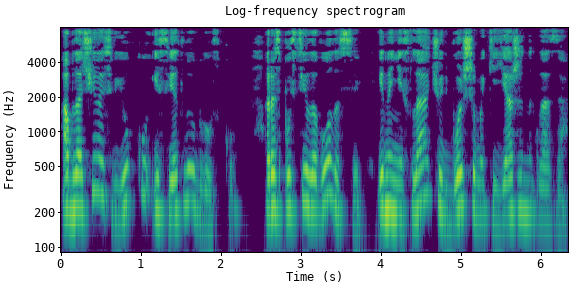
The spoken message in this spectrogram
облачилась в юбку и светлую блузку, распустила волосы и нанесла чуть больше макияжа на глаза.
